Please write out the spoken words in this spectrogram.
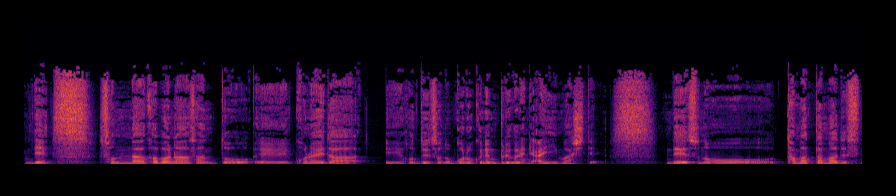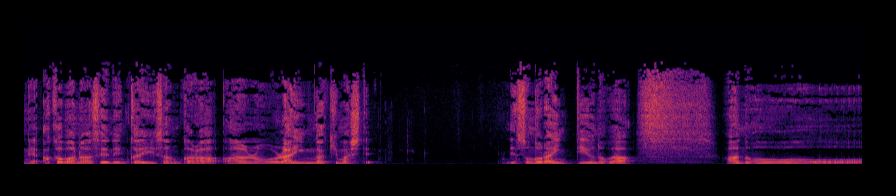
で、そんな赤花さんと、えーこの間、えー本当にその5、6年ぶりぐらいに会いまして。で、その、たまたまですね、赤花青年会さんから、あの、LINE が来まして。で、その LINE っていうのが、あのー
